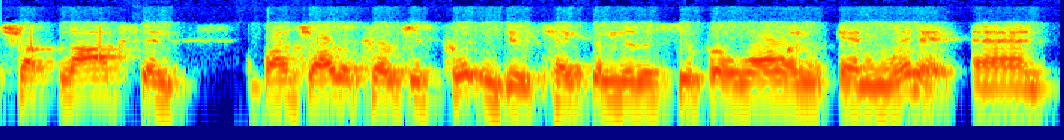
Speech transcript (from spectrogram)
Chuck Knox and a bunch of other coaches couldn't do: take them to the Super Bowl and, and win it. And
